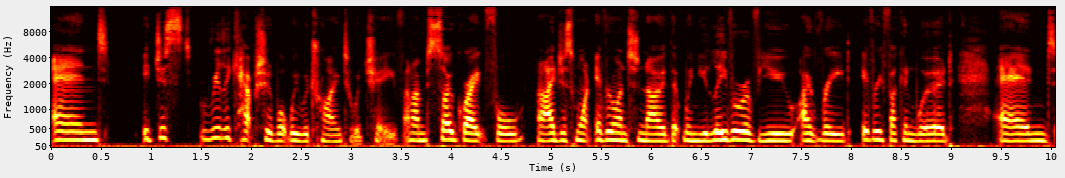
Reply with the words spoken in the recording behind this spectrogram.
and it just really captured what we were trying to achieve. And I'm so grateful. And I just want everyone to know that when you leave a review, I read every fucking word and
